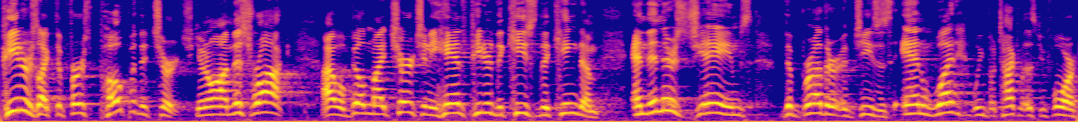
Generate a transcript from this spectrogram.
Peter's like the first pope of the church. You know, on this rock I will build my church, and he hands Peter the keys to the kingdom. And then there's James, the brother of Jesus. And what we've talked about this before,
